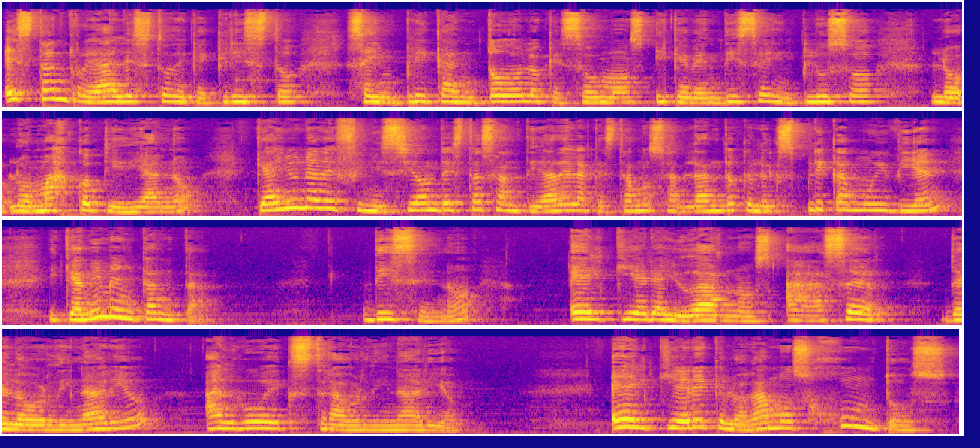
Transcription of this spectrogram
Es tan real esto de que Cristo se implica en todo lo que somos y que bendice incluso lo, más cotidiano, que hay una definición de esta santidad de la que estamos hablando que lo explica muy bien y que a mí me encanta. Dice, ¿no? Él quiere ayudarnos a hacer de lo ordinario algo extraordinario. Él quiere que lo hagamos juntos,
